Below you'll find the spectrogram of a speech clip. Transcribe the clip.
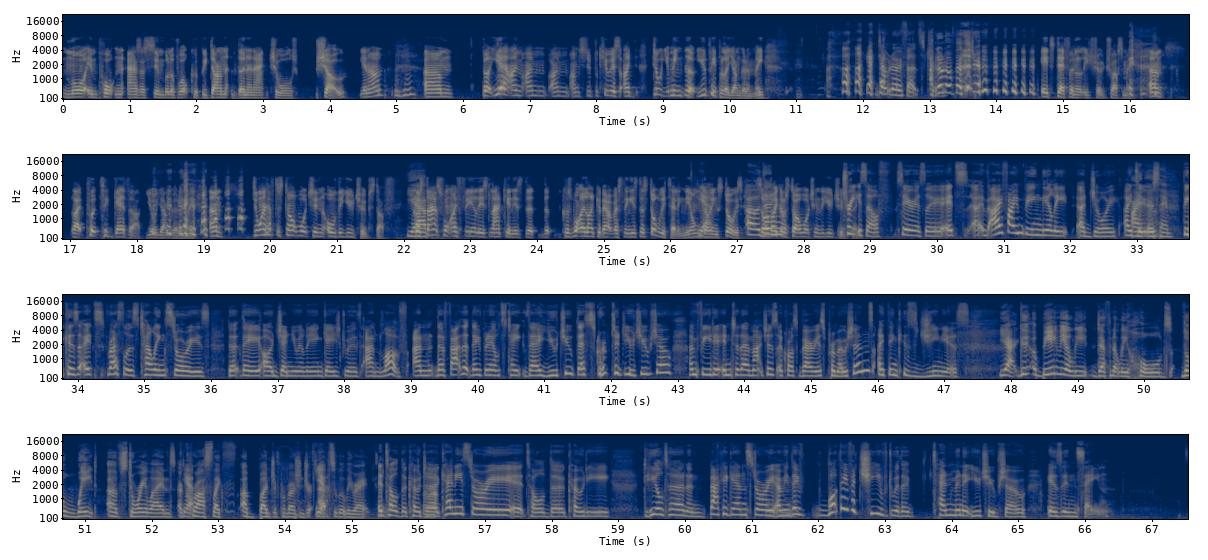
more important as a symbol of what could be done than an actual show. You know. Um, but yeah, I'm I'm I'm I'm super curious. I do. I mean, look, you people are younger than me. I don't know if that's true. I don't know if that's true. It's definitely true. Trust me. Um, like put together, you're younger than me. Um, do I have to start watching all the YouTube stuff? Yeah. Because that's what I feel is lacking. Is that because what I like about wrestling is the storytelling, the ongoing stories. Oh, so have I then got to start watching the YouTube? Treat thing? yourself. Seriously, it's. I- I find being the elite a joy. I I- do. uh, same. Because it's wrestlers telling stories that they are genuinely engaged with and love, and the fact that they've been able to take their YouTube, their scripted YouTube show, and feed it into their matches across various promotions, I think is genius. Yeah, uh, being the elite definitely holds the weight of storylines Yeah. across like a bunch of promotions. You're Yeah. absolutely right. It told the Kota Kenny story. It told the Cody heel turn and back again story. I mean, they've what they've achieved with a ten minute YouTube show is insane.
